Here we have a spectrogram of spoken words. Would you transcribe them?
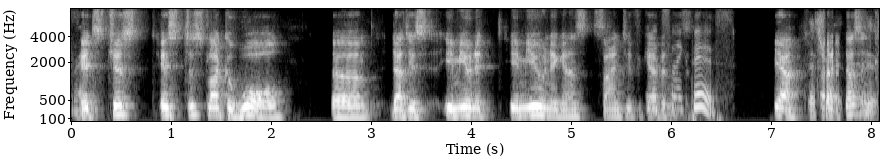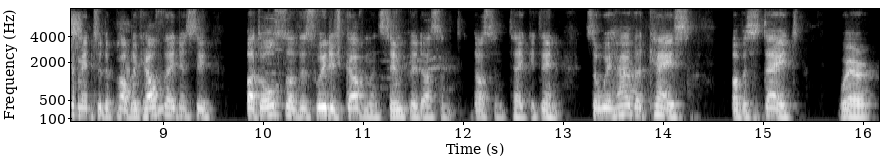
Right. It's just it's just like a wall um, that is immune immune against scientific it's evidence. It's like this. Yeah, That's right. it doesn't it come into the public yeah. health agency, but also the Swedish government simply doesn't doesn't take it in. So we have a case of a state where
